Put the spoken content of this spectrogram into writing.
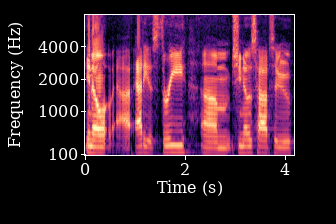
you know, Addie is three. Um, she knows how to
